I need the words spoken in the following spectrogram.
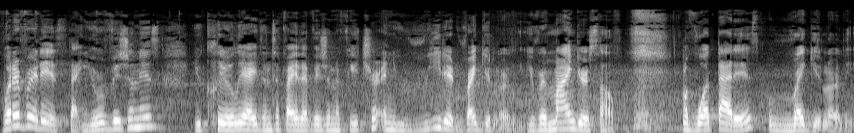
Whatever it is that your vision is, you clearly identify that vision of future and you read it regularly. You remind yourself of what that is regularly.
